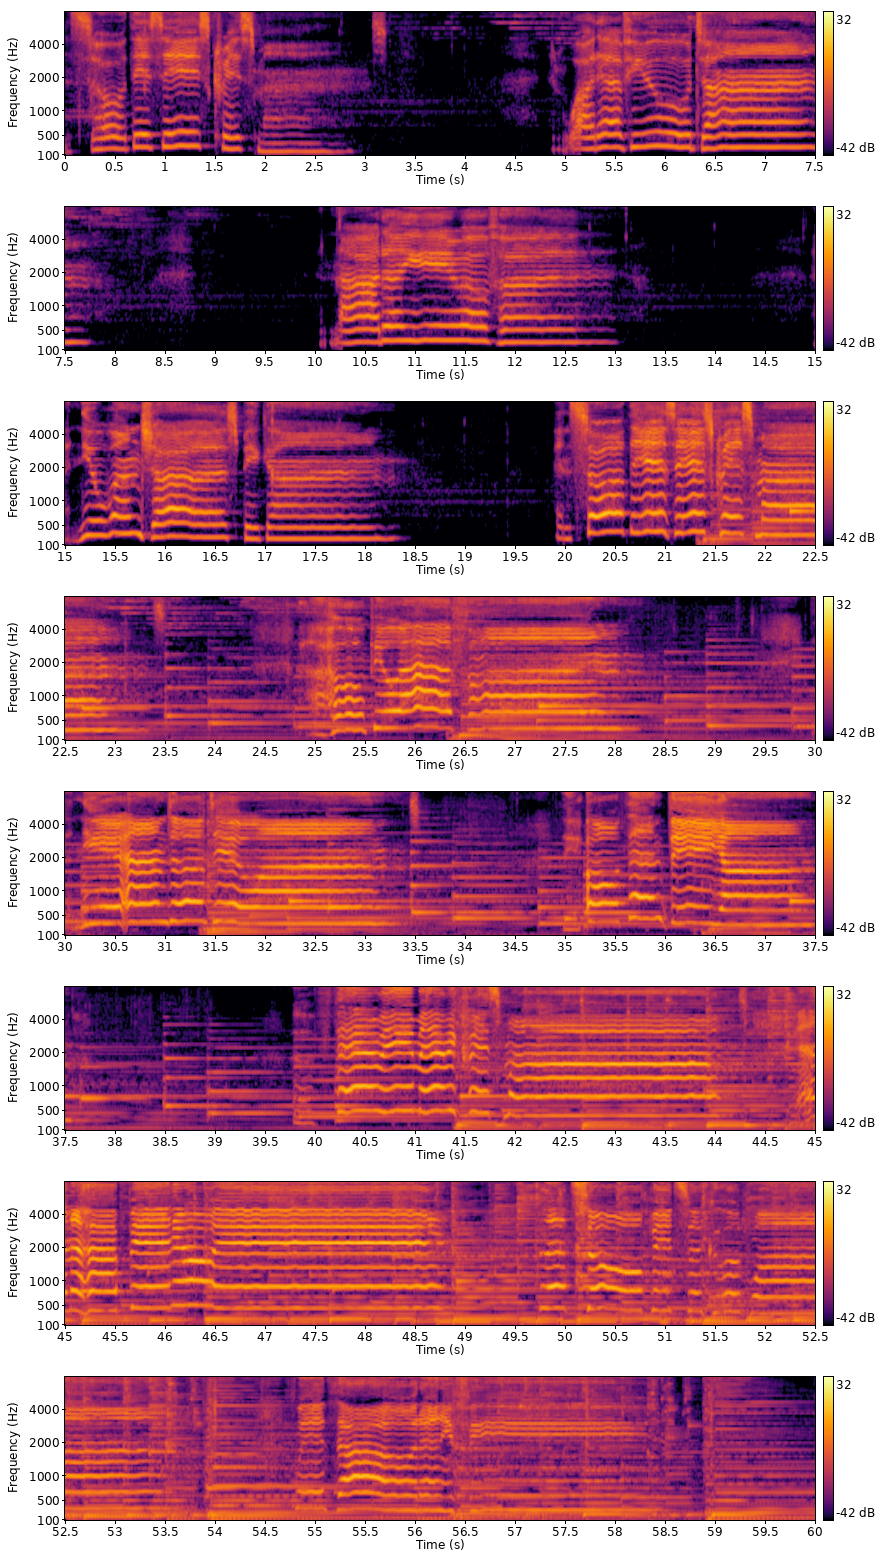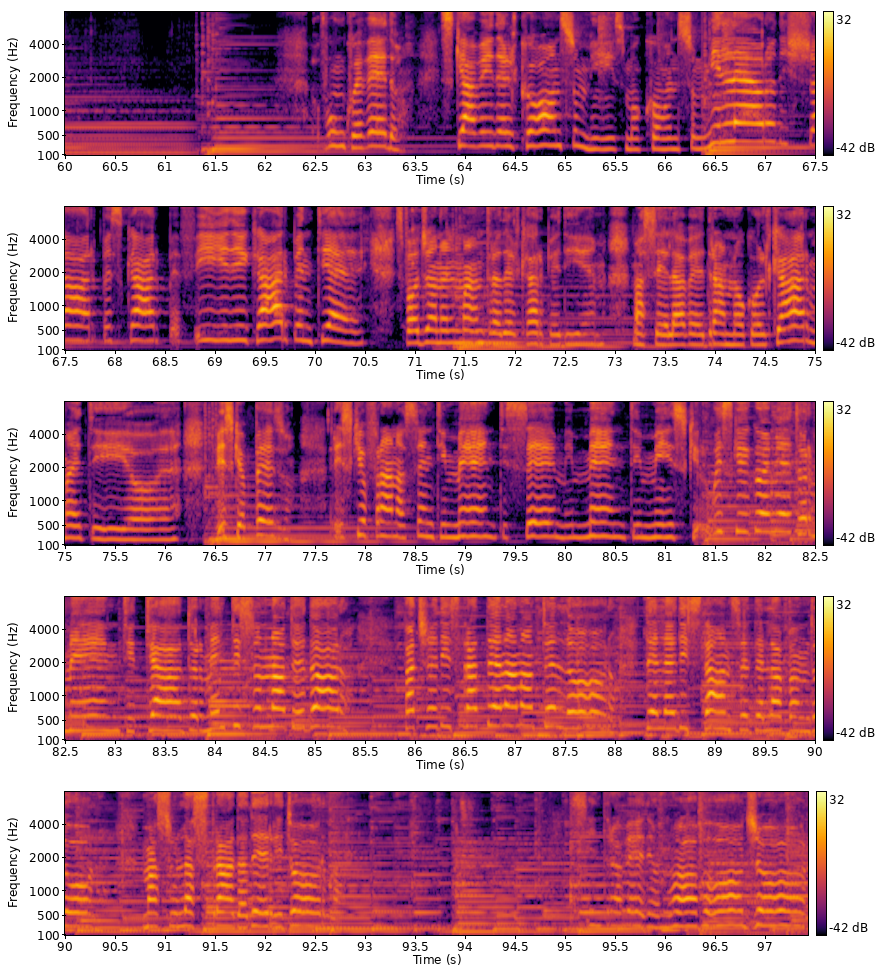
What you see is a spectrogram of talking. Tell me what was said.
And so this is Christmas. And what have you done? Another year over. A new one just begun. And so this is Christmas. I hope you have Ovunque vedo schiavi del consumismo, con su mille euro di sciarpe, scarpe, figli di carpentieri. Sfoggiano il mantra del carpe diem, ma se la vedranno col karma è Dio. Eh. Rischio appeso, rischio frana sentimenti, se mi menti, mischio il whisky coi miei tormenti, ti addormenti su note d'oro. Facce distratte la notte e l'oro delle distanze e dell'abbandono, ma sulla strada del ritorno si intravede un nuovo giorno.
